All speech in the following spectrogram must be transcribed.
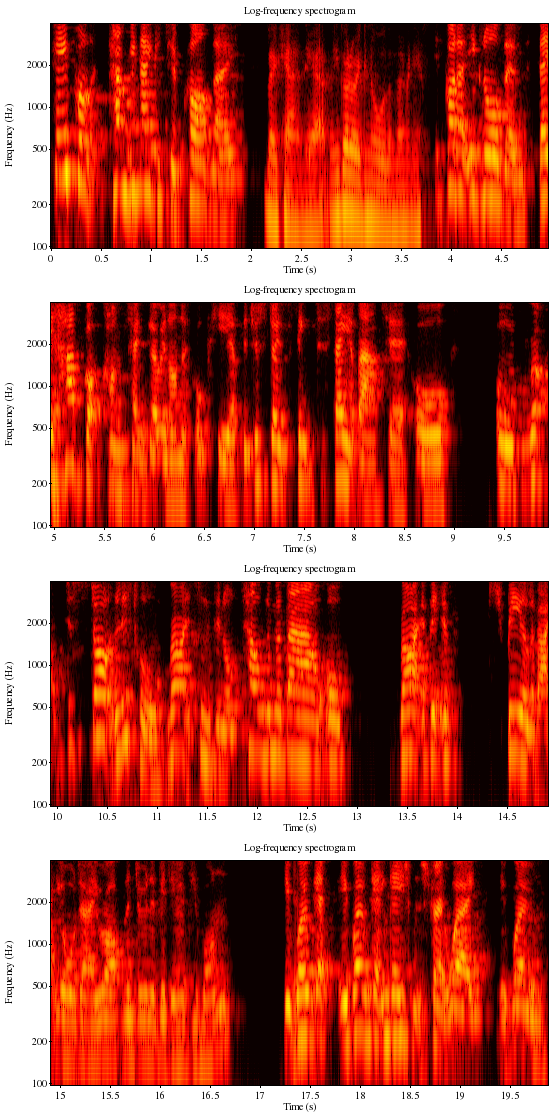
People can be negative, can't they? They can, yeah. You've got to ignore them, haven't you? You've got to ignore them. They yeah. have got content going on up here. They just don't think to say about it or or just start little, write something or tell them about or write a bit of spiel about your day rather than doing a video if you want. It yeah. won't get it won't get engagement straight away. It won't.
